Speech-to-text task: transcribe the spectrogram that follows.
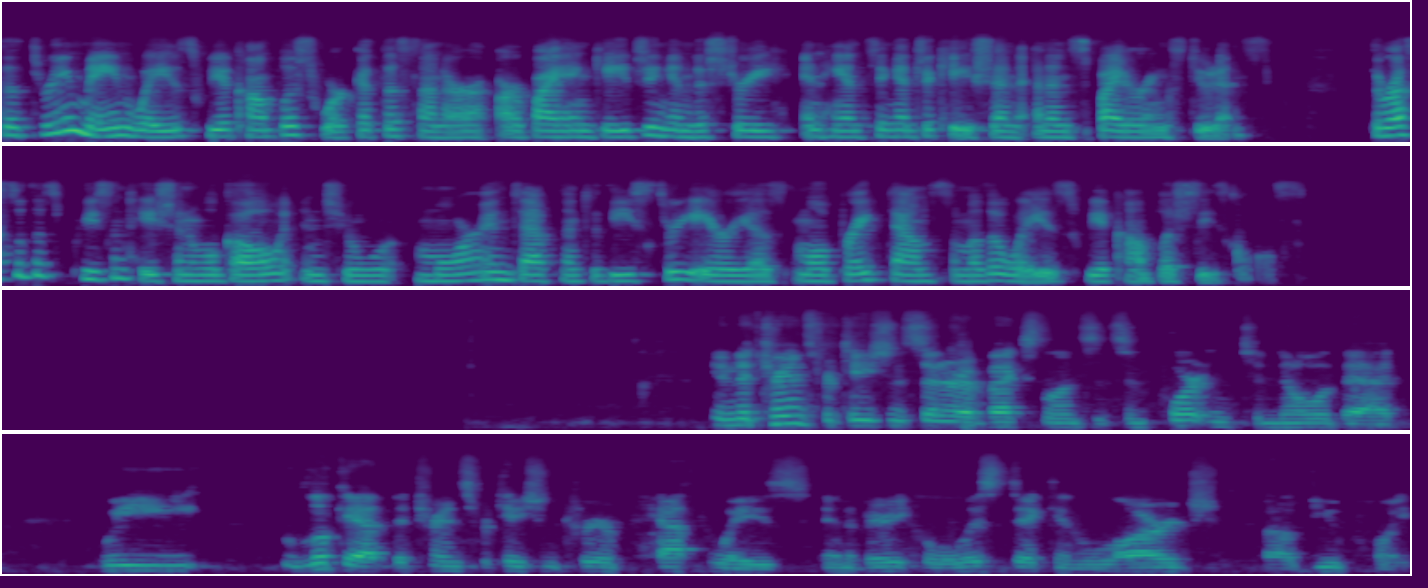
The three main ways we accomplish work at the center are by engaging industry, enhancing education, and inspiring students. The rest of this presentation will go into more in depth into these three areas and will break down some of the ways we accomplish these goals. In the Transportation Center of Excellence, it's important to know that we look at the transportation career pathways in a very holistic and large uh, viewpoint.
